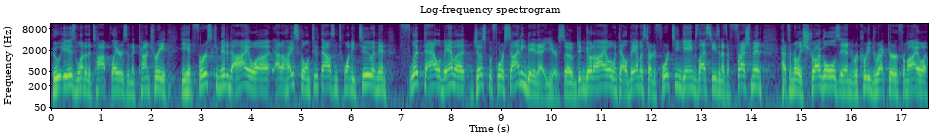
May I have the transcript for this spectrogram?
who is one of the top players in the country. He had first committed to Iowa out of high school in 2022 and then flipped to Alabama just before signing day that year. So didn't go to Iowa, went to Alabama, started 14 games last season as a freshman, had some early struggles, and recruiting director from Iowa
